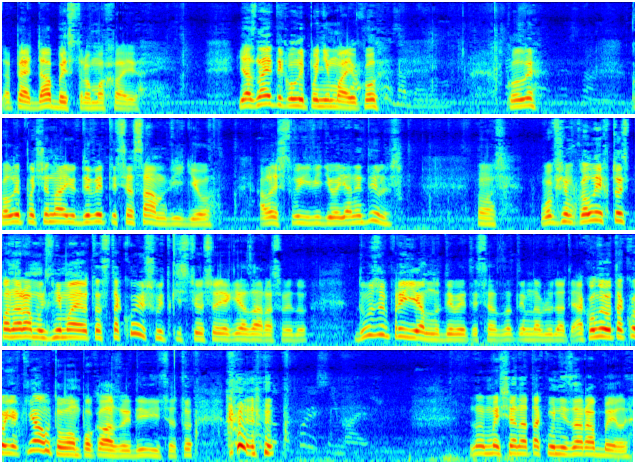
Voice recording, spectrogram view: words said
Опять, да, бистро махаю. Я знаєте, коли понімаю, коли, коли, коли починаю дивитися сам відео, але ж свої відео я не дивлюсь. От. В общем, коли хтось панораму знімає ото з такою швидкістю, ось як я зараз веду, дуже приємно дивитися за тим наблюдати. А коли отако, як я ото вам показую, дивіться, то? Ну, ми ще на таку не заробили.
